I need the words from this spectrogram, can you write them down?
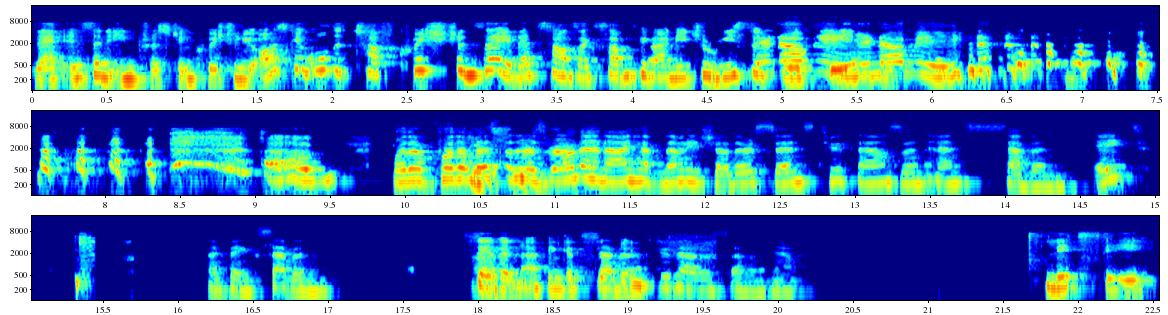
That is an interesting question. You're asking all the tough questions, eh? That sounds like something I need to research. You know me. You know me. um, for the for the listeners, Rona and I have known each other since 2007, eight, I think seven. Seven, I think it's seven. 2007, yeah. Let's see.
